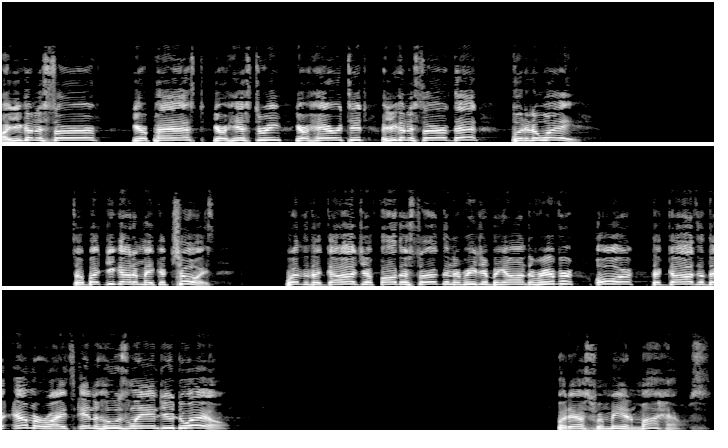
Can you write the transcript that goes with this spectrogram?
Are you going to serve your past, your history, your heritage? Are you going to serve that? Put it away. So, but you got to make a choice whether the gods your father served in the region beyond the river or the gods of the Amorites in whose land you dwell. But as for me and my house,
